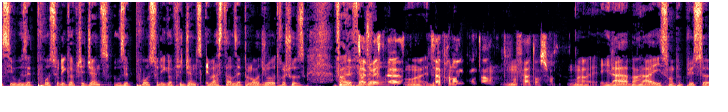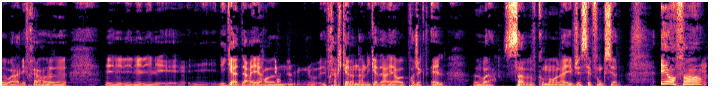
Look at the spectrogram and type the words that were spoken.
si vous êtes pro sur League of Legends, vous êtes pro sur League of Legends et basta, vous n'avez pas le droit de jouer à autre chose. Enfin, Ouais, de faire vrai, ça- ouais, de- Ça à prendre en compte, faut Mm. faire attention. Ouais, ouais. Et là, ben là, ils sont un peu plus, euh, voilà, les frères, les, les, les, les, gars derrière, euh, les frères Canon, hein, les gars derrière euh, Project L, euh, voilà, savent comment la FGC fonctionne. Et enfin,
